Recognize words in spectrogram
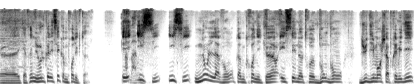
euh, Catherine, mais vous le connaissez comme producteur. Et ici, ici, nous l'avons comme chroniqueur, et c'est notre bonbon du dimanche après-midi.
